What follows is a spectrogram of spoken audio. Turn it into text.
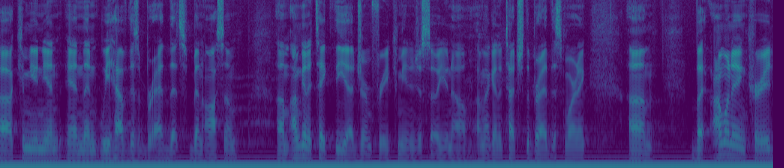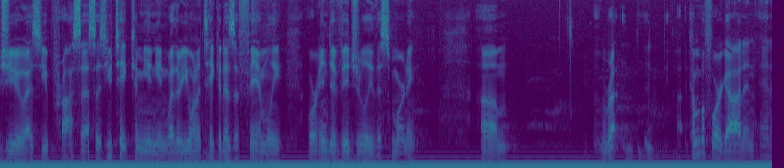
uh, communion, and then we have this bread that's been awesome. Um, I'm going to take the uh, germ free communion just so you know. I'm not going to touch the bread this morning. Um, but I want to encourage you as you process, as you take communion, whether you want to take it as a family or individually this morning, um, re- come before God and, and,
